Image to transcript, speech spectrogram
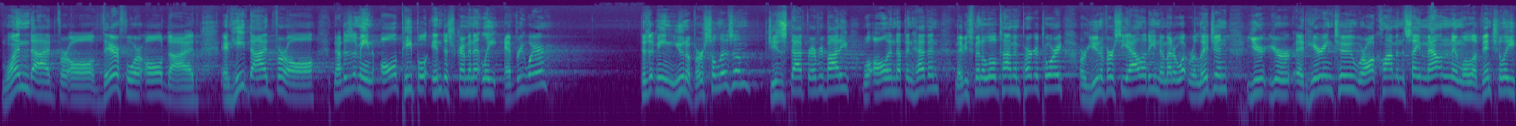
One died for all, therefore all died, and he died for all. Now, does it mean all people indiscriminately everywhere? Does it mean universalism? Jesus died for everybody. We'll all end up in heaven. Maybe spend a little time in purgatory or universality, no matter what religion you're, you're, adhering to. We're all climbing the same mountain and we'll eventually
